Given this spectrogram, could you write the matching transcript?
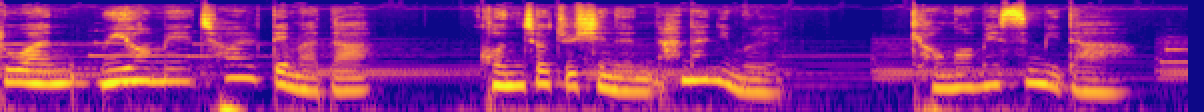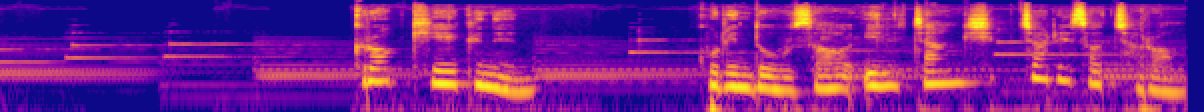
또한 위험에 처할 때마다 건져주시는 하나님을 경험했습니다. 그렇기에 그는 고린도후서 1장 10절에서처럼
